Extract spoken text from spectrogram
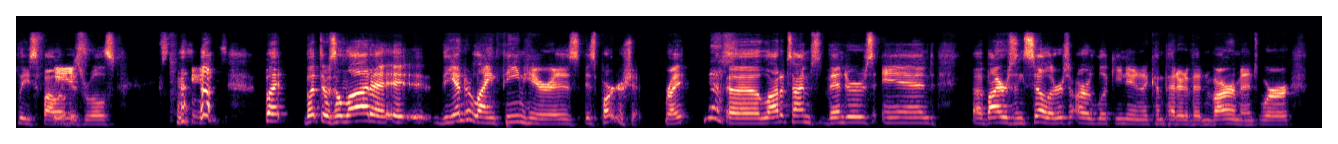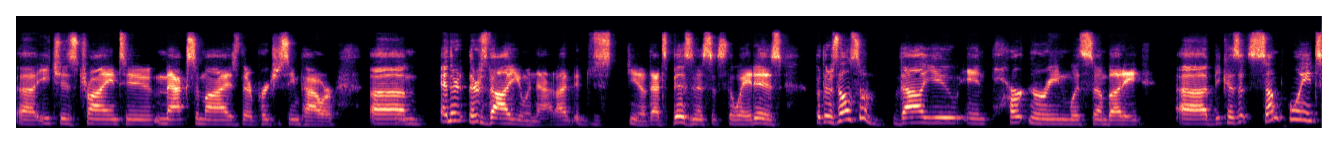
please follow please. his rules but but there's a lot of it, the underlying theme here is is partnership right? Yes. Uh, a lot of times vendors and uh, buyers and sellers are looking in a competitive environment where uh, each is trying to maximize their purchasing power. Um, and there, there's value in that. I just you know that's business. It's the way it is. But there's also value in partnering with somebody uh, because at some point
